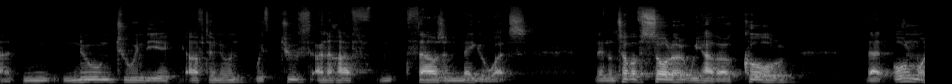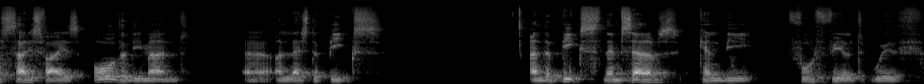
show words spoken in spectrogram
at noon, two in the afternoon, with two and a half thousand megawatts. Then on top of solar, we have our coal that almost satisfies all the demand uh, unless the peaks. And the peaks themselves can be fulfilled with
